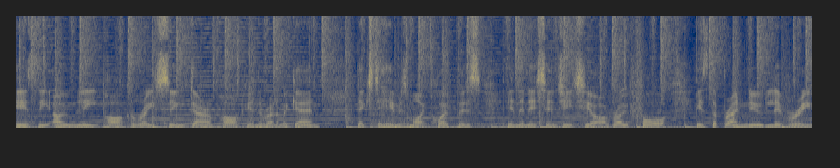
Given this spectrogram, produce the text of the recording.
is the only Parker Racing Darren Parker in the Renault Megane. Next to him is Mike Kuipers in the Nissan GTR. Row 4 is the brand new livery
